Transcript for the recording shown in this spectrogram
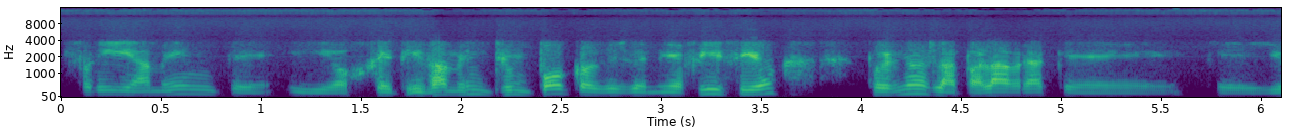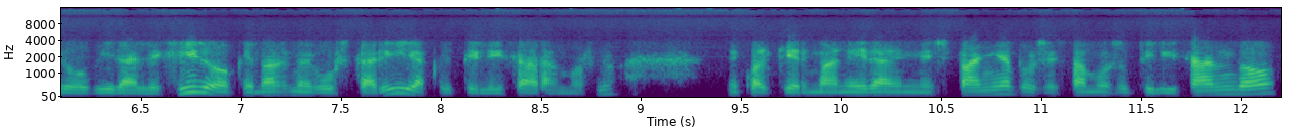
fríamente y objetivamente un poco desde mi oficio, pues no es la palabra que, que yo hubiera elegido, que más me gustaría que utilizáramos. ¿no? De cualquier manera, en España, pues estamos utilizando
